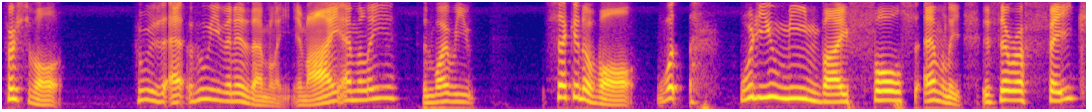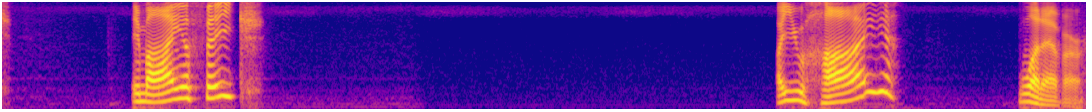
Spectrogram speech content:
First of all, who is who even is Emily? Am I Emily? Then why were you... Second of all, what what do you mean by false Emily? Is there a fake? Am I a fake? Are you high? Whatever.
